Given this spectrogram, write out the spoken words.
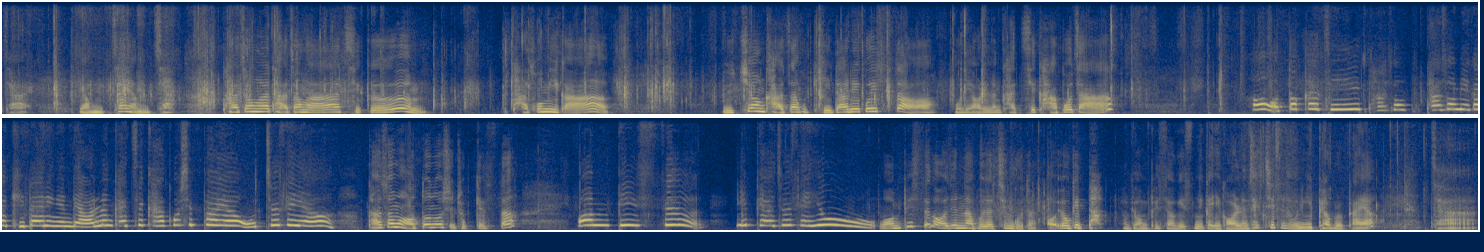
자, 영차, 영차. 다정아, 다정아, 지금 다솜이가 유치원 가자고 기다리고 있어. 우리 얼른 같이 가보자. 어, 어떡하지? 다솜, 다솜이가 기다리는데 얼른 같이 가고 싶어요. 옷 주세요. 다솜은 어떤 옷이 좋겠어? 원피스 입혀주세요. 원피스가 어딨나 보자, 친구들. 어, 여기 있다. 여기 원피스 여기 있으니까 이거 얼른 색칠해서 우리 입혀볼까요? 자,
